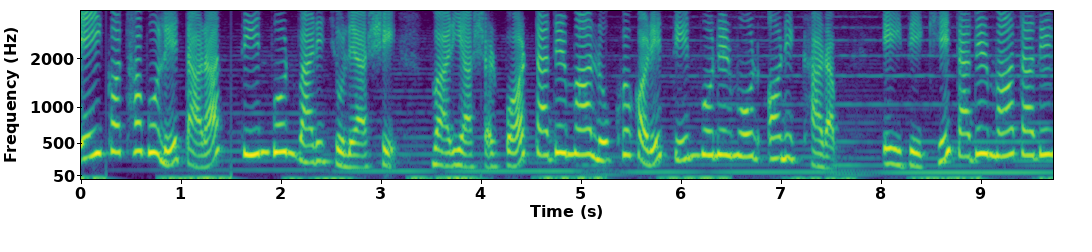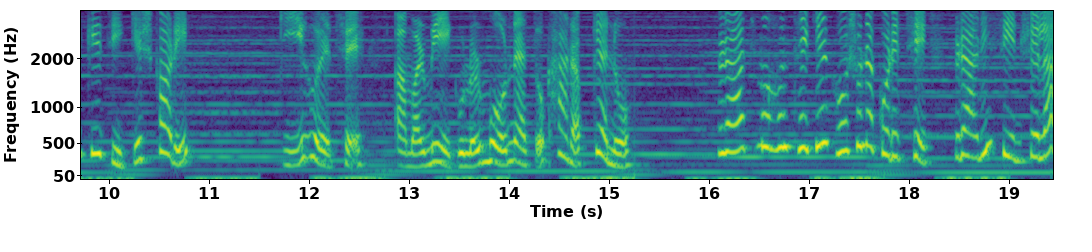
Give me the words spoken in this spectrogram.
এই কথা বলে তারা তিন বোন বাড়ি চলে আসে। বাড়ি আসার পর তাদের মা লক্ষ্য করে তিন বোনের মন অনেক খারাপ। এই দেখে তাদের মা তাদেরকে জিজ্ঞেস করে, কি হয়েছে? আমার মেয়েগুলোর মন এত খারাপ কেন? রাজমহল থেকে ঘোষণা করেছে, রানী সিনড্রেলা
